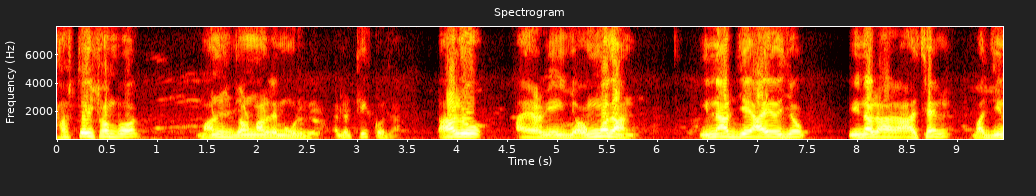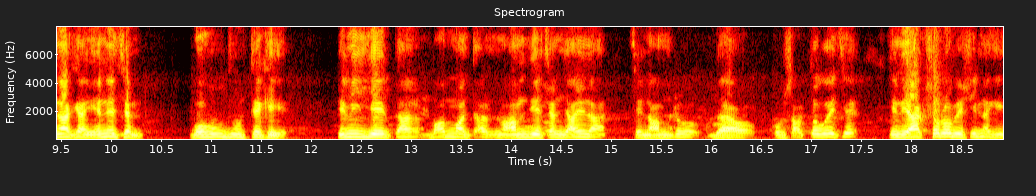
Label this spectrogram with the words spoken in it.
স্বাস্থ্যই সম্পদ, মানুষ জন্মালে মরবে। এটা ঠিক কথা। তাহলেও আর এই যে অঙ্গদান, ইনার যে আয়োজক ইনারা আছেন বা যিনাকে এনেছেন বহু দূর থেকে, তিনি যে তার বাবা মা তার নাম দিয়েছেন, জানি না, সে নামটাও দেওয়া খুব সার্থক হয়েছে। তিনি একশোরও বেশি নাকি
